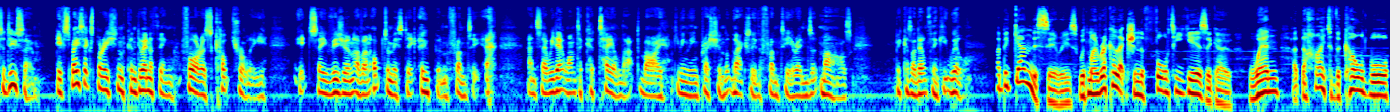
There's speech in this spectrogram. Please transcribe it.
to do so. If space exploration can do anything for us culturally, it's a vision of an optimistic, open frontier. And so we don't want to curtail that by giving the impression that actually the frontier ends at Mars, because I don't think it will. I began this series with my recollection of 40 years ago when, at the height of the Cold War,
